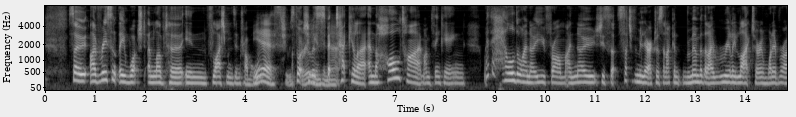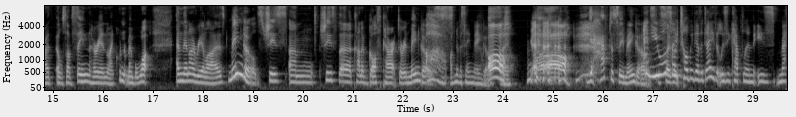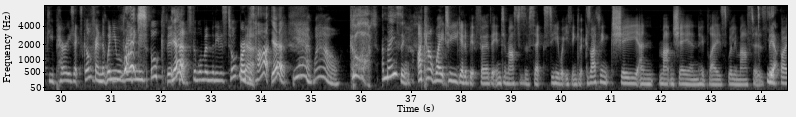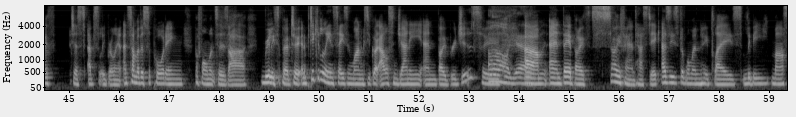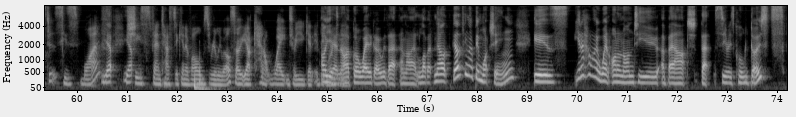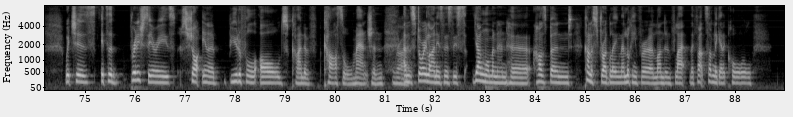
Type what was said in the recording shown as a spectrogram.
So I've recently watched and loved her in Fleishman's in Trouble. Yes, she was. I thought she was brilliant in that. spectacular. And the whole time I'm thinking, where the hell do I know you from? I know she's such a familiar actress, and I can remember that I really liked her in whatever I, else I've seen her in, and I couldn't remember what. And then I realized Mean Girls. She's um she's the kind of goth character in Mean Girls. Ah, I've never seen Mean Girls. Oh, so- oh, you have to see Mean Girls. And you It's also good. told me the other day that Lizzy Caplan is Matthew Perry's ex girlfriend. That when you were reading Right. his book, that Yeah. that's the woman that he was talking broke about. Broke his heart. Yeah, Yeah, wow. God, amazing. I can't wait till you get a bit further into Masters of Sex to hear what you think of it because I think she and Martin Sheehan, who plays William Masters, they're Yeah. both just absolutely brilliant. And some of the supporting performances are really superb too, and particularly in season one because you've got Allison Janney and Beau Bridges, who. Oh yeah. Um, and they're both so fantastic, as is the woman who plays Libby Masters, his wife. Yep, yep. She's fantastic and evolves really well. So, yeah, I cannot wait until you get Oh yeah, no, that. I've got a way to go with that, and I love it. Now, the other thing I've been watching is, you know, how I went on and on to you about that series called Ghosts, which is it's a British series shot in a beautiful old kind of castle mansion. Right. And the storyline is there's this young woman and her husband kind of struggling. They're looking for a London flat. They suddenly get a call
